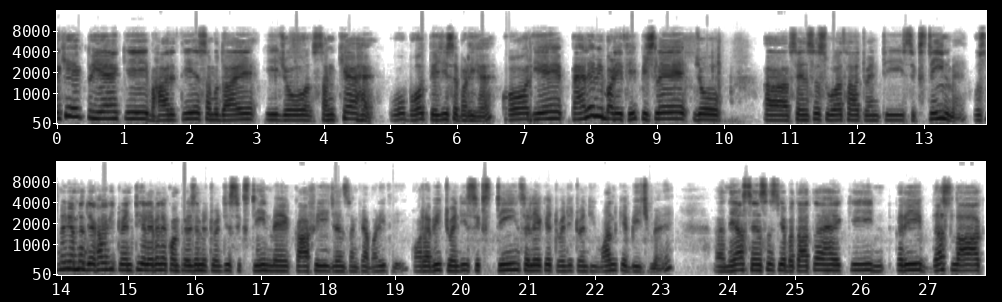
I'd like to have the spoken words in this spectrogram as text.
देखिए एक तो यह है कि भारतीय समुदाय की जो संख्या है वो बहुत तेज़ी से बढ़ी है और ये पहले भी बढ़ी थी पिछले जो सेंसस हुआ था 2016 में। उसमें भी हमने देखा कि 2011 के कंपैरिजन में 2016 में काफ़ी जनसंख्या बढ़ी थी और अभी 2016 से लेकर 2021 के बीच में नया सेंसस ये बताता है कि करीब 10 लाख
